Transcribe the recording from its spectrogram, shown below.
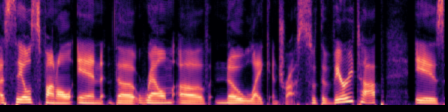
a sales funnel in the realm of know, like, and trust. So at the very top is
